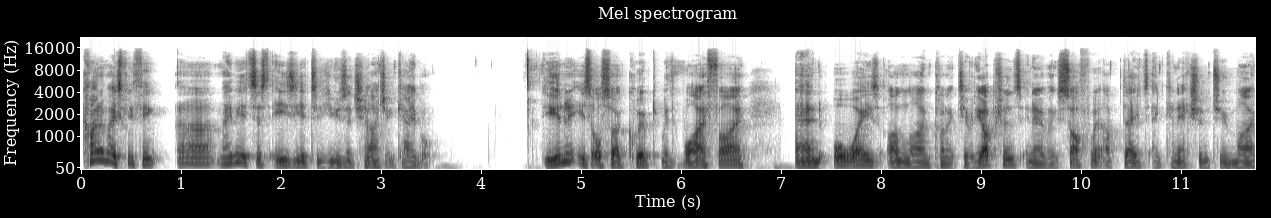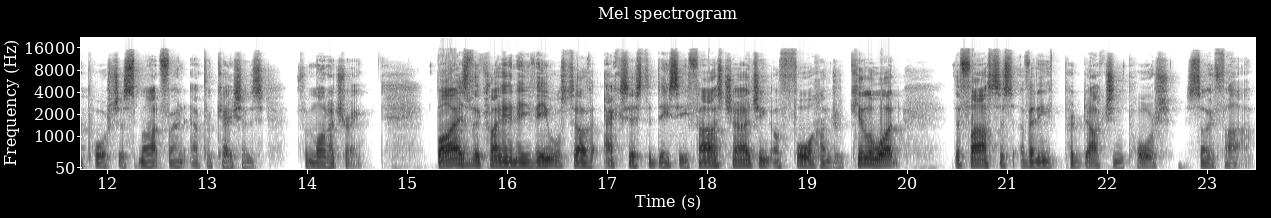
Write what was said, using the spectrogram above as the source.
Kind of makes me think uh, maybe it's just easier to use a charging cable. The unit is also equipped with Wi Fi and always online connectivity options, enabling software updates and connection to my Porsche smartphone applications for monitoring. Buyers of the Cayenne EV will still have access to DC fast charging of 400 kilowatt the fastest of any production Porsche so far.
